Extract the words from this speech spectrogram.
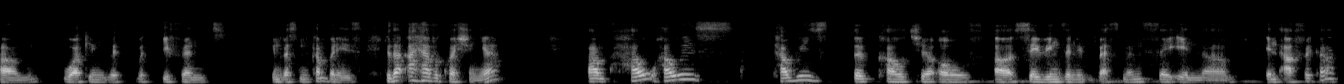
um, working with with different investment companies. To that, I have a question. Yeah, um, how how is how is the culture of uh, savings and investments, say in um, in Africa,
